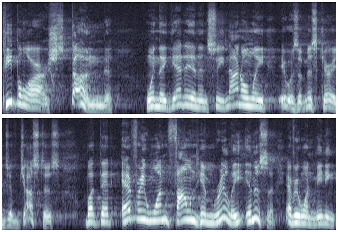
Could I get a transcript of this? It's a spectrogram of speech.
people are stunned when they get in and see not only it was a miscarriage of justice, but that everyone found him really innocent. Everyone meaning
